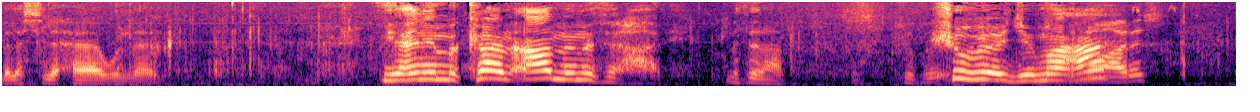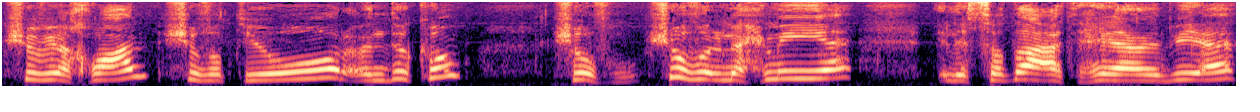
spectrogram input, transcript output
بالأسلحة ولا يعني مكان آمن مثل هذه. مثل هذا. شوفوا يا جماعة شوفوا يا أخوان شوفوا الطيور عندكم شوفوا شوفوا المحمية اللي استطاعت هيئة البيئه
